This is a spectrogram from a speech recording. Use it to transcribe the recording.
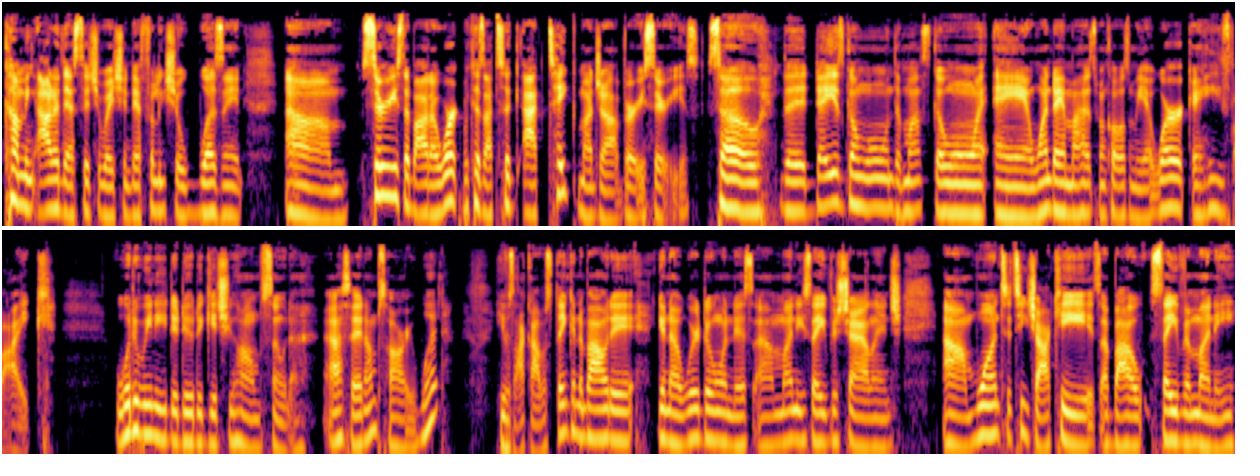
coming out of that situation that Felicia wasn't um, serious about her work because I took I take my job very serious. So the days go on, the months go on, and one day my husband calls me at work and he's like, "What do we need to do to get you home sooner?" I said, "I'm sorry, what?" He was like, I was thinking about it. You know, we're doing this um, money savers challenge. Um, one to teach our kids about saving money,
